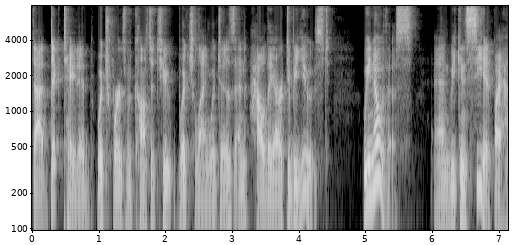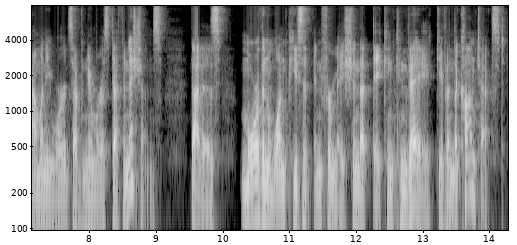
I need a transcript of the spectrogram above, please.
that dictated which words would constitute which languages and how they are to be used. We know this and we can see it by how many words have numerous definitions. That is, more than one piece of information that they can convey given the context,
